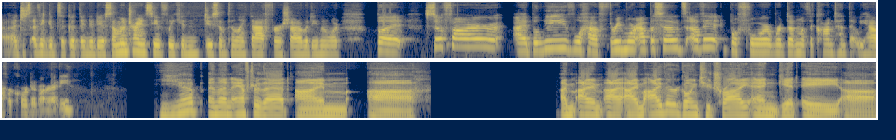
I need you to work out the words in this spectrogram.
I just I think it's a good thing to do. So I'm gonna try and see if we can do something like that for Shadow of a Demon Lord. But so far, I believe we'll have three more episodes of it before we're done with the content that we have recorded already. Yep, and then after that, I'm uh I'm I'm I, I'm either going to try and get a uh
